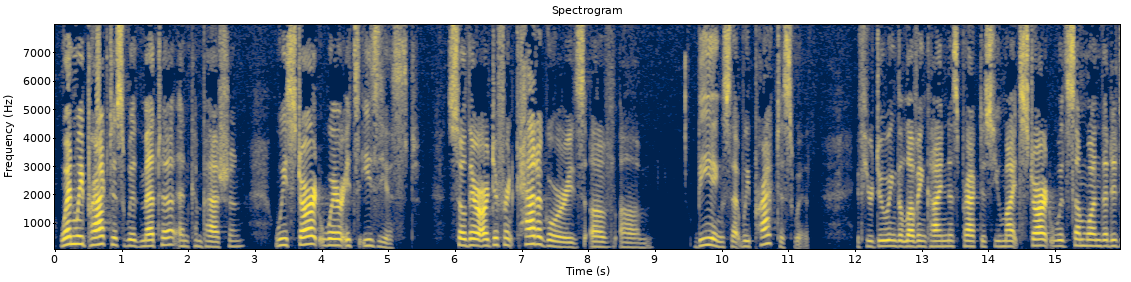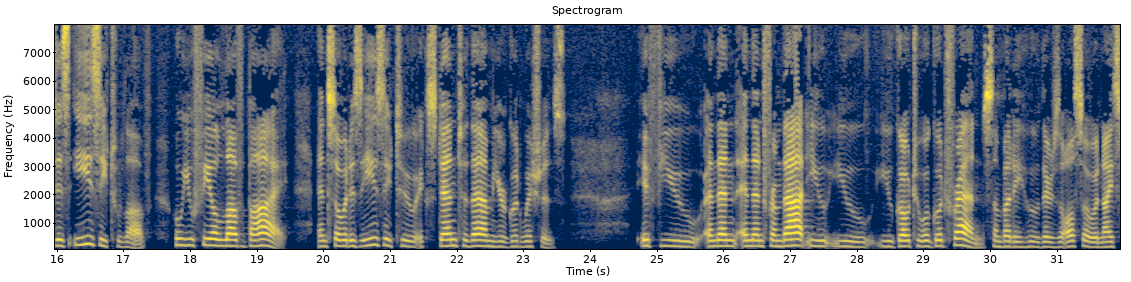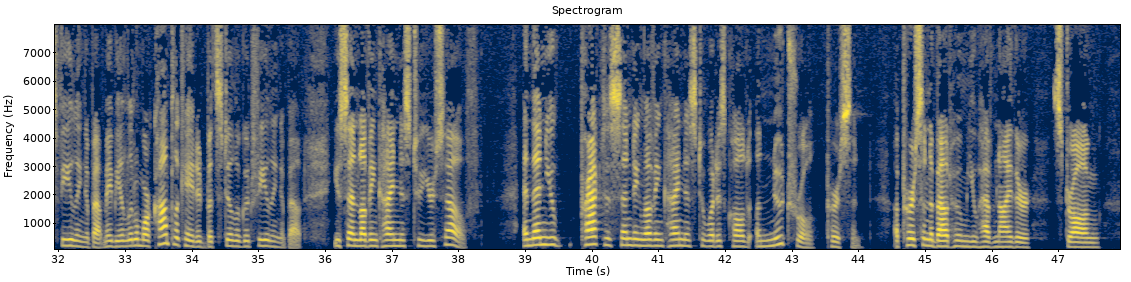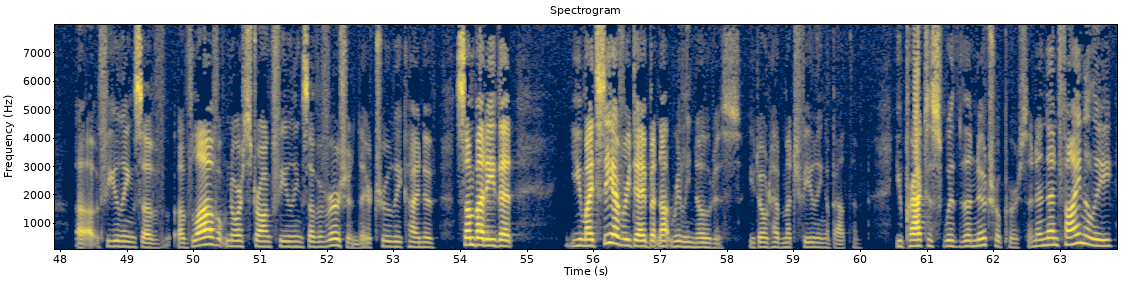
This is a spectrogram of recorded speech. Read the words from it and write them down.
When we practice with metta and compassion, we start where it's easiest. So there are different categories of um, beings that we practice with. If you're doing the loving kindness practice, you might start with someone that it is easy to love, who you feel loved by. And so it is easy to extend to them your good wishes. If you and then and then from that you you you go to a good friend somebody who there's also a nice feeling about maybe a little more complicated but still a good feeling about. You send loving kindness to yourself. And then you practice sending loving kindness to what is called a neutral person a person about whom you have neither strong uh, feelings of, of love nor strong feelings of aversion. They're truly kind of somebody that you might see every day but not really notice. You don't have much feeling about them. You practice with the neutral person. And then finally,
